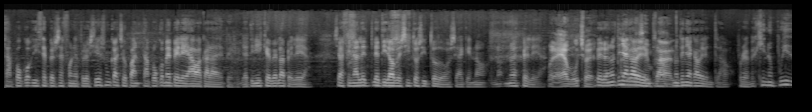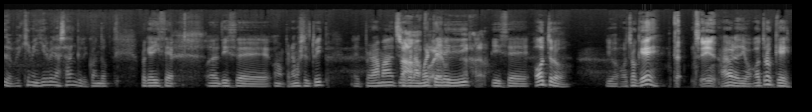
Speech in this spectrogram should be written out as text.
tampoco dice Perséfone, pero si eres un cachopán, tampoco me he peleado a cara de perro. Ya tenéis que ver la pelea. O sea, al final le, le, he tirado besitos y todo, o sea que no, no, no es pelea. Bueno, ya mucho, ¿eh? Pero no tenía que haber entrado, plan... no tenía que haber entrado. Porque es que no puedo, es que me hierve la sangre cuando... Porque dice, uh, dice, bueno, ponemos el tweet, el programa sobre no, la muerte de Lady Di, y dice, otro. Digo, ¿otro qué? Sí. Claro, le digo, ¿otro qué?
